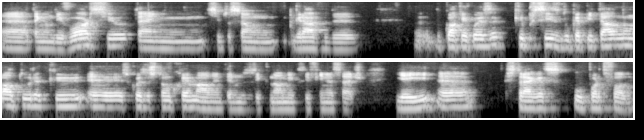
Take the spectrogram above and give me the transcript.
uh, tenho um divórcio, tenho situação grave de, de, qualquer coisa que preciso do capital numa altura que uh, as coisas estão a correr mal em termos económicos e financeiros. E aí uh, estraga-se o portfólio,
